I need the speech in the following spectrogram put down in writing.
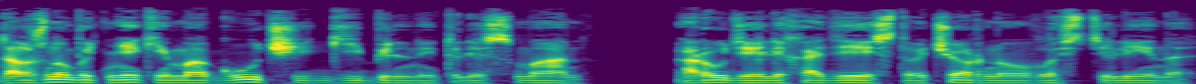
должно быть некий могучий гибельный талисман, орудие лиходейства черного властелина.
